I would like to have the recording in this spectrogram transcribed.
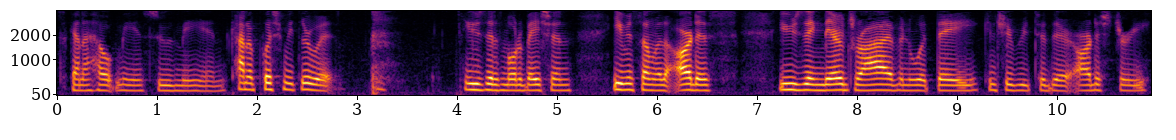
to kind of help me and soothe me and kind of push me through it. Use it as motivation. Even some of the artists using their drive and what they contribute to their artistry,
